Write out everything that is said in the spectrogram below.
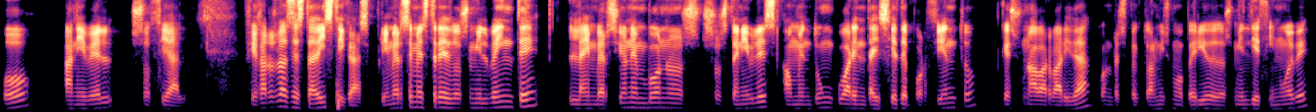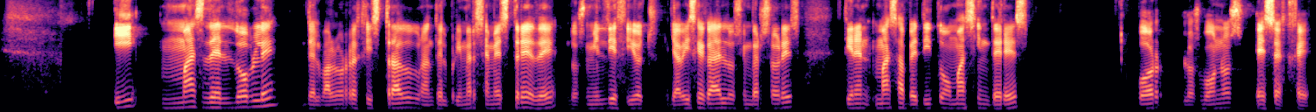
o a nivel social. Fijaros las estadísticas. Primer semestre de 2020, la inversión en bonos sostenibles aumentó un 47%, que es una barbaridad con respecto al mismo periodo de 2019, y más del doble del valor registrado durante el primer semestre de 2018. Ya veis que cada vez los inversores tienen más apetito o más interés por los bonos SG.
